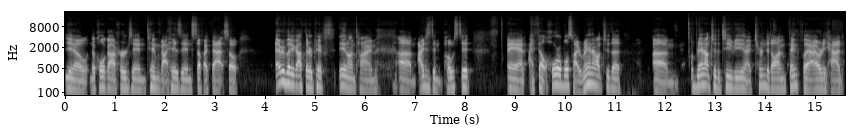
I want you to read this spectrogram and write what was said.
you know, Nicole got hers in, Tim got his in, stuff like that. So everybody got their picks in on time. Um, I just didn't post it, and I felt horrible. So I ran out to the um, ran out to the TV and I turned it on. Thankfully, I already had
